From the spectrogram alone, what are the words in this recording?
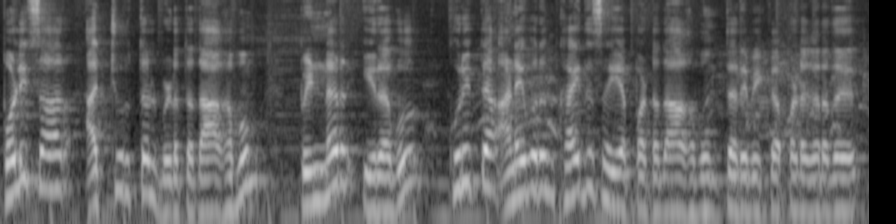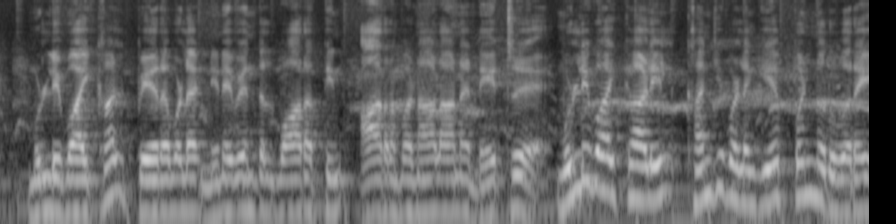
போலீசார் அச்சுறுத்தல் விடுத்ததாகவும் பின்னர் இரவு குறித்த அனைவரும் கைது செய்யப்பட்டதாகவும் தெரிவிக்கப்படுகிறது. முள்ளிவாய்க்கால் பேரவள நினைவேந்தல் வாரத்தின் ஆரம்ப நாளான நேற்று முள்ளிவாய்க்காலில் கஞ்சி வழங்கிய பெண் ஒருவரை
